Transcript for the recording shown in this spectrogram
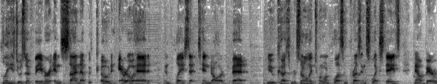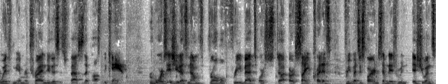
please do us a favor and sign up with code Arrowhead and place that $10 bet. New customers only, 21 plus and present in select states. Now bear with me. I'm going to try and do this as fast as I possibly can. Rewards issued as non-withdrawable free bets or, st- or site credits. Free bets expire in seven days from issuance.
